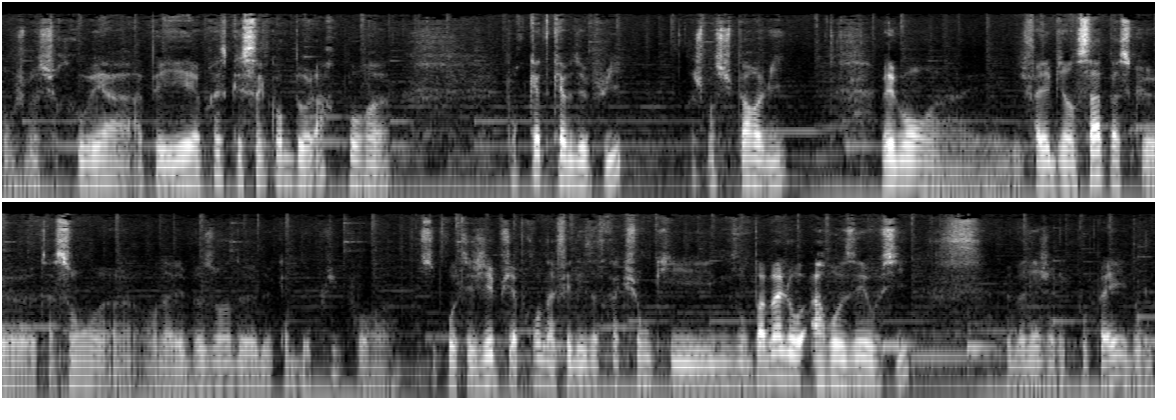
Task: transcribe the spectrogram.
Donc je me suis retrouvé à, payer presque 50 dollars pour pour 4 capes de pluie. Je m'en suis pas remis. Mais bon, euh, il fallait bien ça parce que de toute façon, euh, on avait besoin de, capes de pluie pour, euh, pour, se protéger. Puis après, on a fait des attractions qui nous ont pas mal arrosé aussi. Le manège avec Popeye, donc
